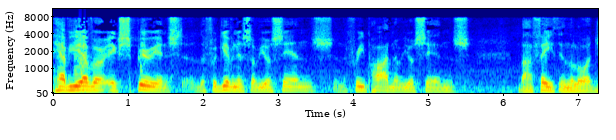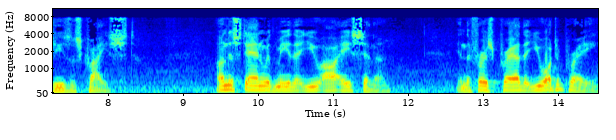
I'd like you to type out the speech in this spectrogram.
Have you ever experienced the forgiveness of your sins and the free pardon of your sins by faith in the Lord Jesus Christ? Understand with me that you are a sinner. And the first prayer that you ought to pray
